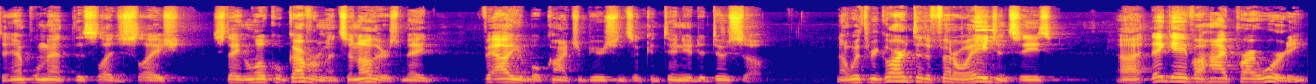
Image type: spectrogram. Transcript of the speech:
to implement this legislation. State and local governments and others made valuable contributions and continue to do so. Now, with regard to the federal agencies, uh, they gave a high priority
